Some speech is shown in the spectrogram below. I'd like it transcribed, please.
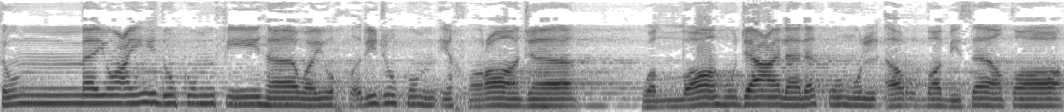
ثم يعيدكم فيها ويخرجكم إخراجا والله جعل لكم الأرض بساطا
